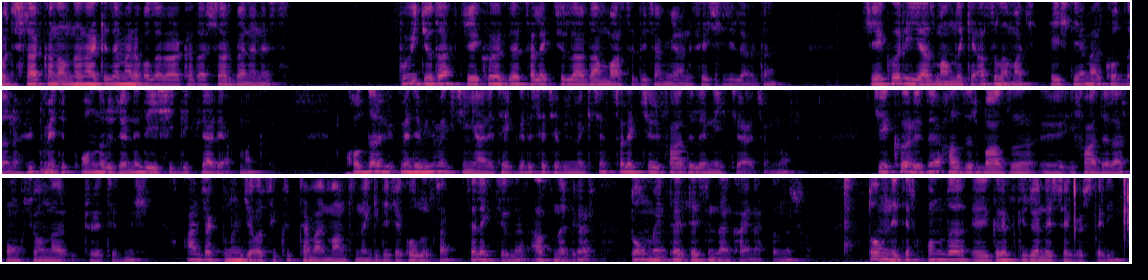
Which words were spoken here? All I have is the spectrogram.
Codislife kanalından herkese merhabalar arkadaşlar. Ben Enes. Bu videoda jQuery'de selector'lardan bahsedeceğim yani seçicilerden. jQuery yazmamdaki asıl amaç HTML kodlarına hükmedip onlar üzerine değişiklikler yapmak. Kodlara hükmedebilmek için yani tagleri seçebilmek için selector ifadelerine ihtiyacım var. jQuery'de hazır bazı e, ifadeler, fonksiyonlar türetilmiş. Ancak bunun JavaScript temel mantığına gidecek olursak selector'lar aslında birer DOM mentalitesinden kaynaklanır. DOM nedir? Onu da e, grafik üzerinde size göstereyim.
